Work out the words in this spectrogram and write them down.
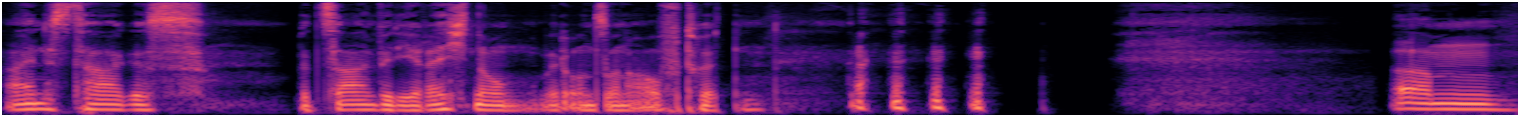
eines Tages bezahlen wir die Rechnung mit unseren Auftritten. ähm,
